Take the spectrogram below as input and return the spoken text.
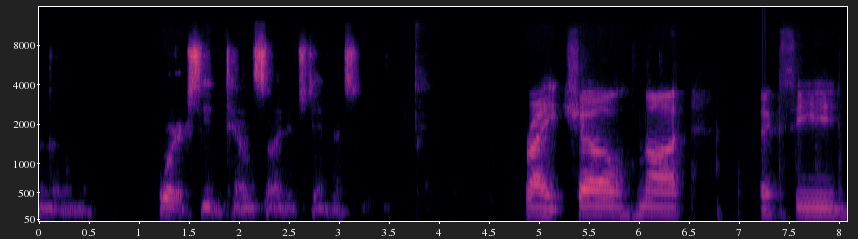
Um, Or exceed town signage standards. Right, shall not exceed,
